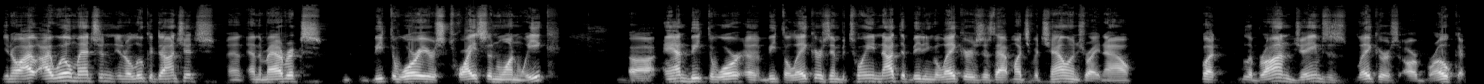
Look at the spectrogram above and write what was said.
you know, I, I will mention, you know, Luka Doncic and, and, the Mavericks beat the Warriors twice in one week, uh, and beat the war uh, beat the Lakers in between. Not that beating the Lakers is that much of a challenge right now, but LeBron James's Lakers are broken.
